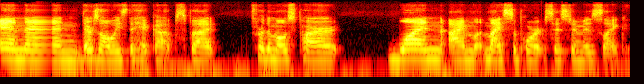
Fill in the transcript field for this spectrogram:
and then there's always the hiccups, but for the most part one i'm my support system is like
